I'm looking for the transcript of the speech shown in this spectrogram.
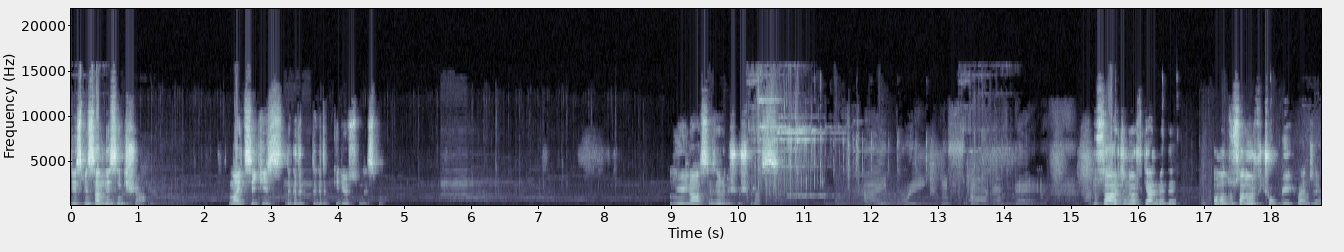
Desmin sen nesin ki şu an? Knight 8. Dıgıdık dıgıdık gidiyorsun Desmin. Nuyla Sezer'e düşmüş biraz. Dusa harici nerf gelmedi. Ama Dusa nerf'i çok büyük bence.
